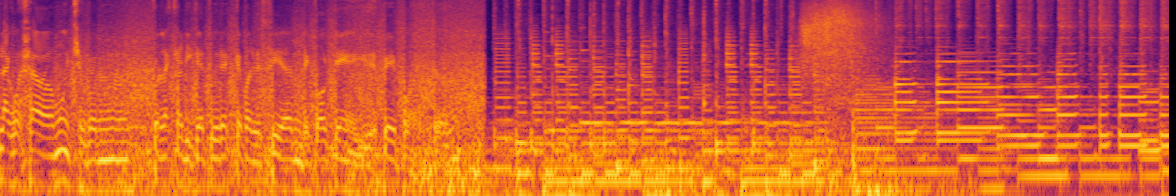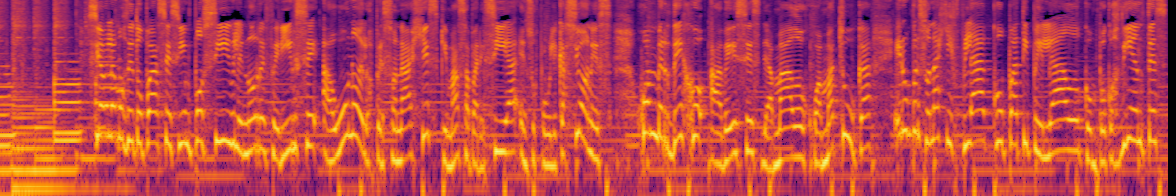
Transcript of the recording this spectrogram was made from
la gozaba mucho con, con las caricaturas que aparecían de Coque y de Pepo. Topaz es imposible no referirse a uno de los personajes que más aparecía en sus publicaciones. Juan Verdejo, a veces llamado Juan Machuca, era un personaje flaco, patipelado, con pocos dientes,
